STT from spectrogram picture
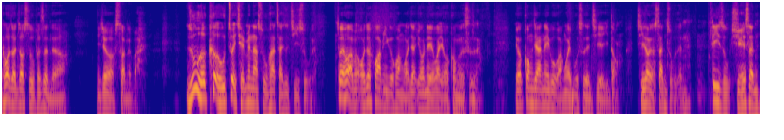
或者你做十五 percent 的啊，你就算了吧。如何克服最前面那十五趴才是技术的。所以后来我就发明一个方法，叫由内外由共而私，由公家内部往外部私人企业移动。其中有三组人，第一组学生，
